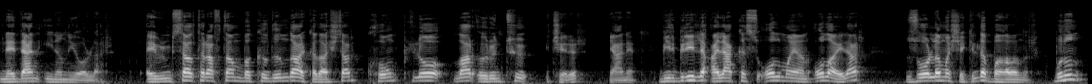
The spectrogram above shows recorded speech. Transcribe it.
Neden inanıyorlar? Evrimsel taraftan bakıldığında arkadaşlar komplolar örüntü içerir. Yani birbiriyle alakası olmayan olaylar zorlama şekilde bağlanır. Bunun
